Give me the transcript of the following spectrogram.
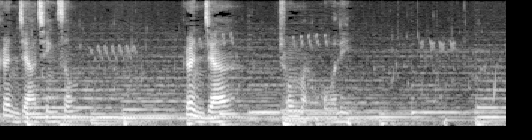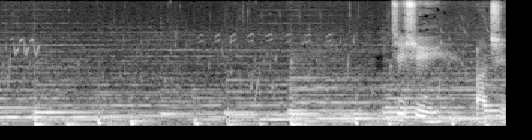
更加轻松，更加充满活力。保持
